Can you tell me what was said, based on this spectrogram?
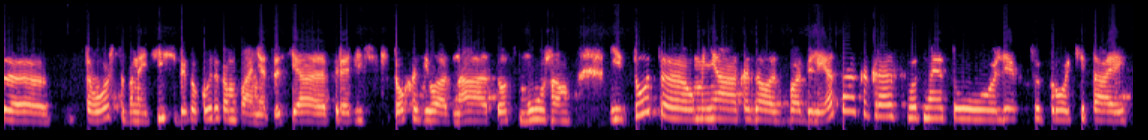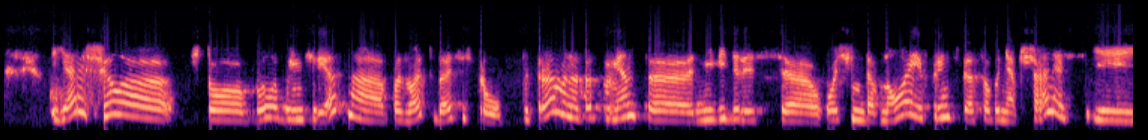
э, того, чтобы найти себе какую-то компанию. То есть я периодически то ходила одна, то с мужем. И тут э, у меня оказалось два билета как раз вот на эту лекцию про Китай. И я решила что было бы интересно позвать туда сестру. С сестрой мы на тот момент э, не виделись э, очень давно и, в принципе, особо не общались. И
